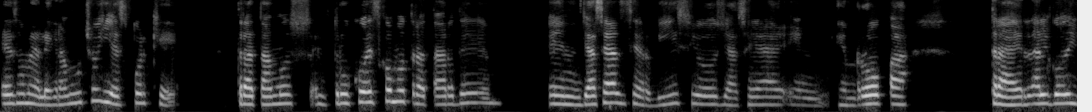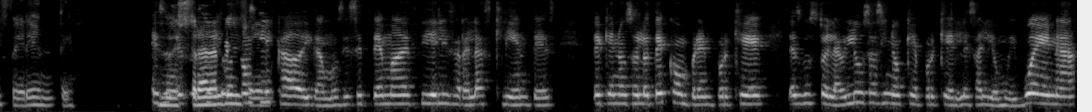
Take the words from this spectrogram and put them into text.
eso me alegra mucho y es porque tratamos, el truco es como tratar de, en, ya sea en servicios, ya sea en, en ropa, traer algo diferente mostrar es algo complicado, digamos, ese tema de fidelizar a las clientes, de que no solo te compren porque les gustó la blusa, sino que porque les salió muy buena,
